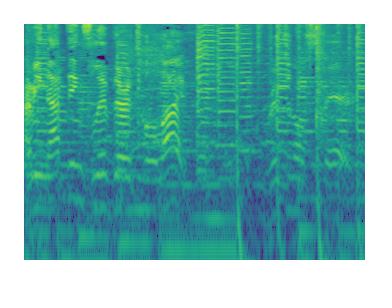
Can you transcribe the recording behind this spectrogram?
I mean, that thing's lived there its whole life. Original spare.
